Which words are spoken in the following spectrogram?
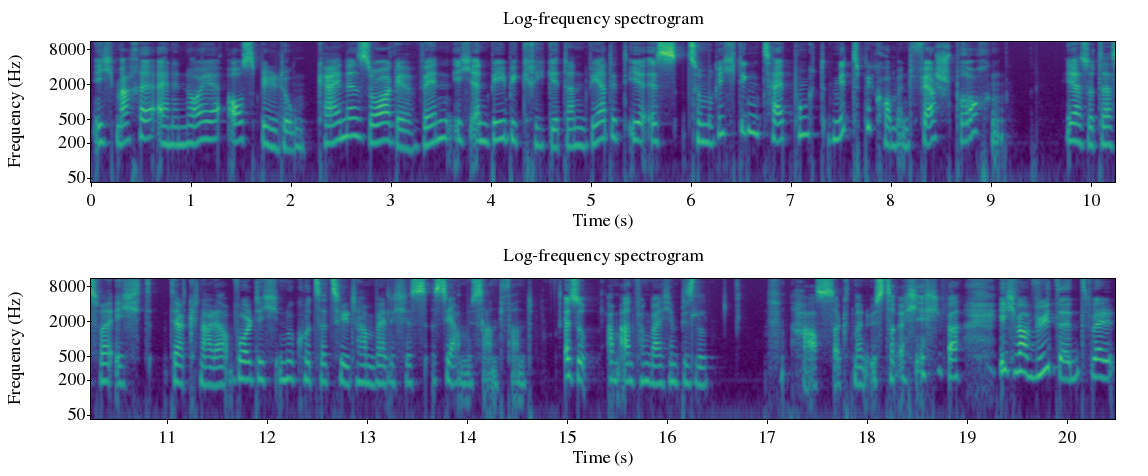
Ich mache eine neue Ausbildung. Keine Sorge, wenn ich ein Baby kriege, dann werdet ihr es zum richtigen Zeitpunkt mitbekommen. Versprochen. Ja, also das war echt der Knaller. Wollte ich nur kurz erzählt haben, weil ich es sehr amüsant fand. Also am Anfang war ich ein bisschen Hass, sagt man in Österreich. Ich war, ich war wütend, weil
